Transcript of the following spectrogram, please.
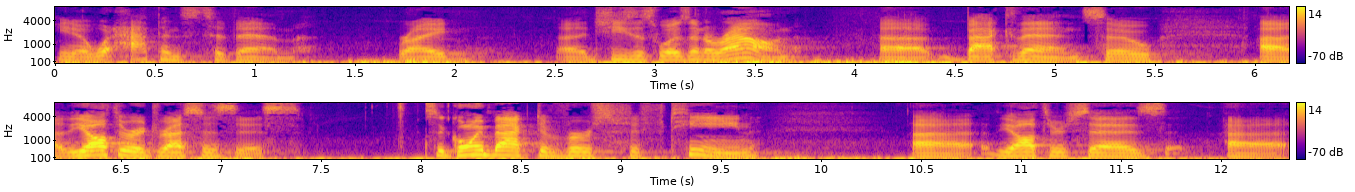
You know, what happens to them, right? Uh, Jesus wasn't around uh, back then. So uh, the author addresses this. So going back to verse 15, uh, the author says uh,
